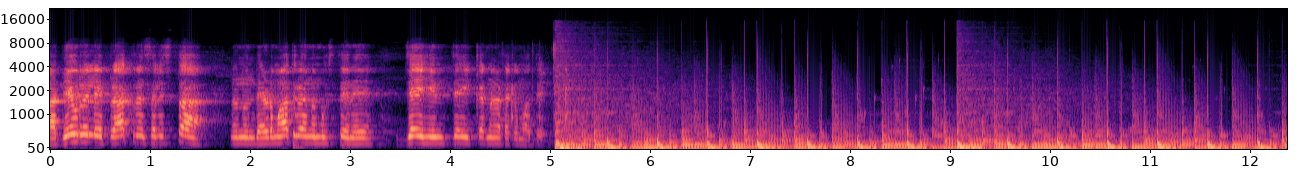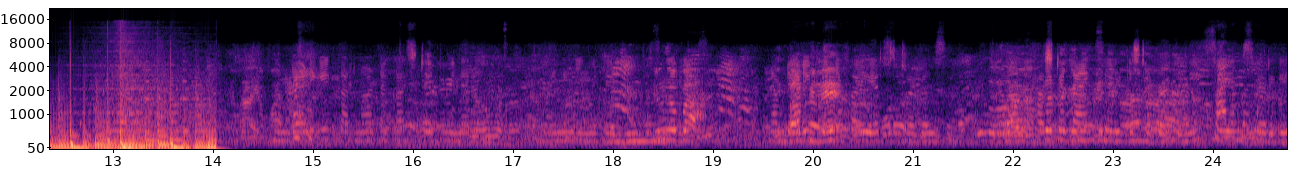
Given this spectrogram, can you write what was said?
ಆ ದೇವರಲ್ಲಿ ಪ್ರಾರ್ಥನೆ ಸಲ್ಲಿಸ್ತಾ ನಾನೊಂದು ಎರಡು ಮಾತುಗಳನ್ನು ಮುಗಿಸ್ತೇನೆ. ಜೈ ಹಿಂದ್, ಜೈ ಕರ್ನಾಟಕ ಮಾತೆ. ಫಸ್ಟ್ ಥ್ಯಾಂಕ್ಸ್ ಹೇಳಕ್ಕೆ ಇಷ್ಟಪಡ್ತೀನಿ ಸಿ ಎಂ ಸರ್ಗೆ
